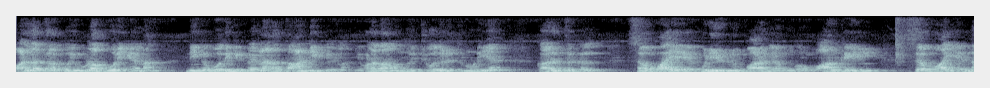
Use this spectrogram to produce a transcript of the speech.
பள்ளத்தில் போய் உள்ள போகிறீங்கன்னா நீங்கள் ஒதுங்கி போயிடலாம் நான் தாண்டி போயிடலாம். இவ்வளோ தான் வந்து ஜோதிடத்தினுடைய கருத்துக்கள். செவ்வாயை எப்படி இருக்குன்னு பாருங்கள் உங்கள் வாழ்க்கையில் செவ்வாய் என்ன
